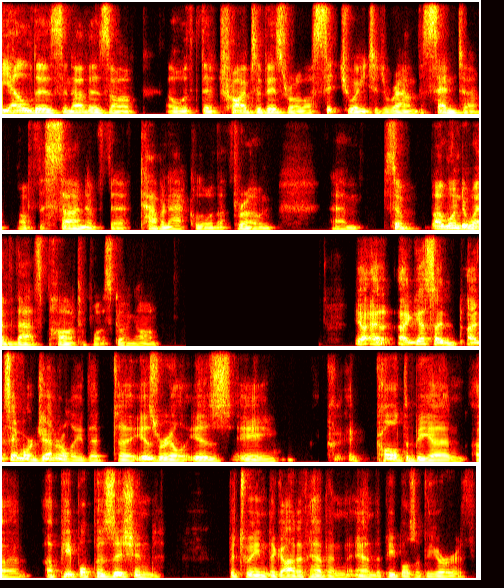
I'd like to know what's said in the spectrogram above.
the elders and others are, or the tribes of Israel are situated around the center of the sun of the tabernacle or the throne. Um, so I wonder whether that's part of what's going on. Yeah, and I guess I'd, I'd say more generally that uh, Israel is a called to be a, a, a, people positioned between the God of heaven and the peoples of the earth.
